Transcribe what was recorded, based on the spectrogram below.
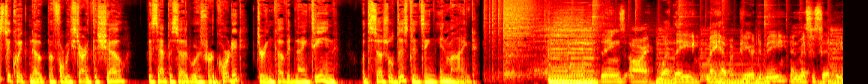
Just a quick note before we start the show this episode was recorded during COVID 19 with social distancing in mind. Things aren't what they may have appeared to be in Mississippi.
